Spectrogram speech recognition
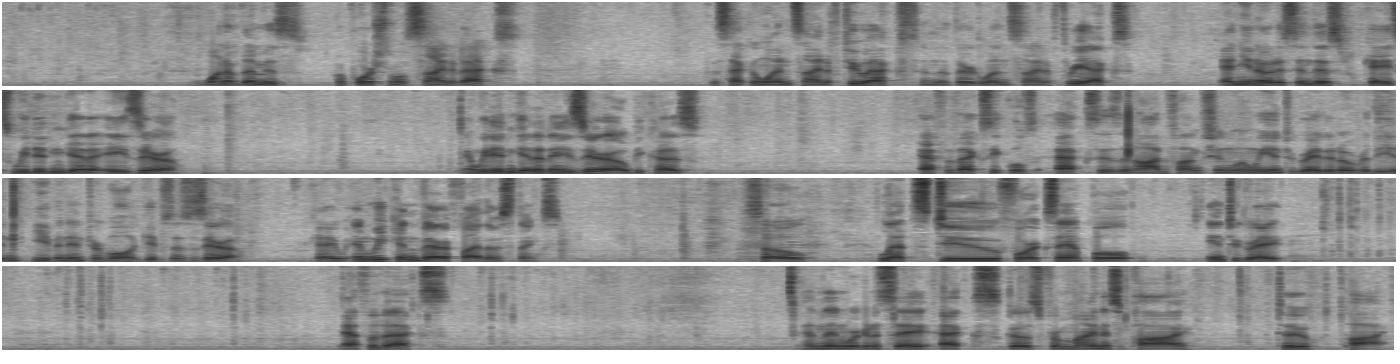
One of them is proportional to sine of x. The second one sine of 2x, and the third one sine of 3x. And you notice in this case we didn't get a a0. And we didn't get an a0 because f of x equals x is an odd function. When we integrate it over the in even interval, it gives us 0. Okay? And we can verify those things. So let's do, for example, integrate f of x. And then we're going to say x goes from minus pi to pi.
